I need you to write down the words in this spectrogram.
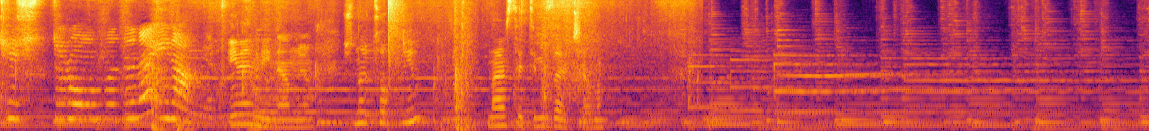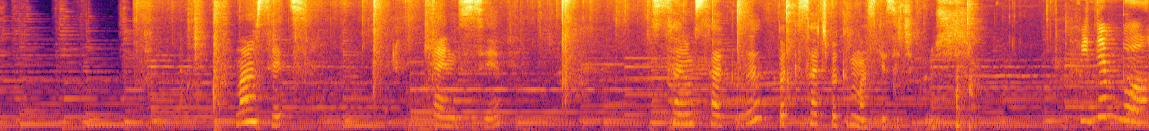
Tester olmadığına inanmıyorum. İnan da inanmıyorum. Şunları toplayayım. Nar setimizi açalım. Nar set kendisi sarımsaklı bak saç bakım maskesi çıkmış. Bir de bu.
